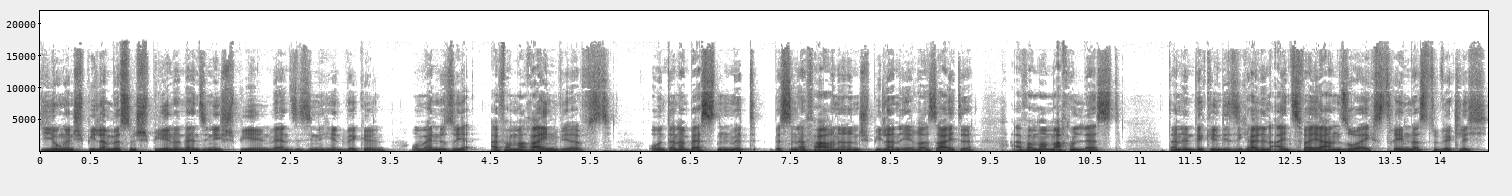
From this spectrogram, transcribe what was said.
Die jungen Spieler müssen spielen und wenn sie nicht spielen, werden sie sich nicht entwickeln. Und wenn du sie einfach mal reinwirfst und dann am besten mit bisschen erfahreneren Spielern ihrer Seite einfach mal machen lässt, dann entwickeln die sich halt in ein, zwei Jahren so extrem, dass du wirklich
